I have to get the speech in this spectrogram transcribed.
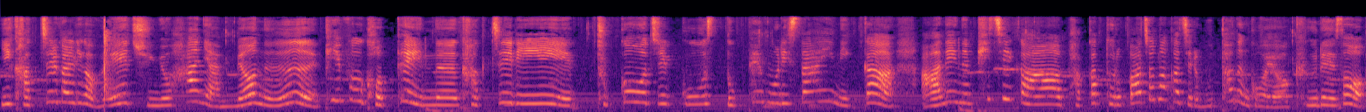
이 각질 관리가 왜 중요하냐면은 피부 겉에 있는 각질이 두꺼워지고 노폐물이 쌓이니까 안에 있는 피지가 바깥으로 빠져나가지를 못하는 거예요. 그래서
